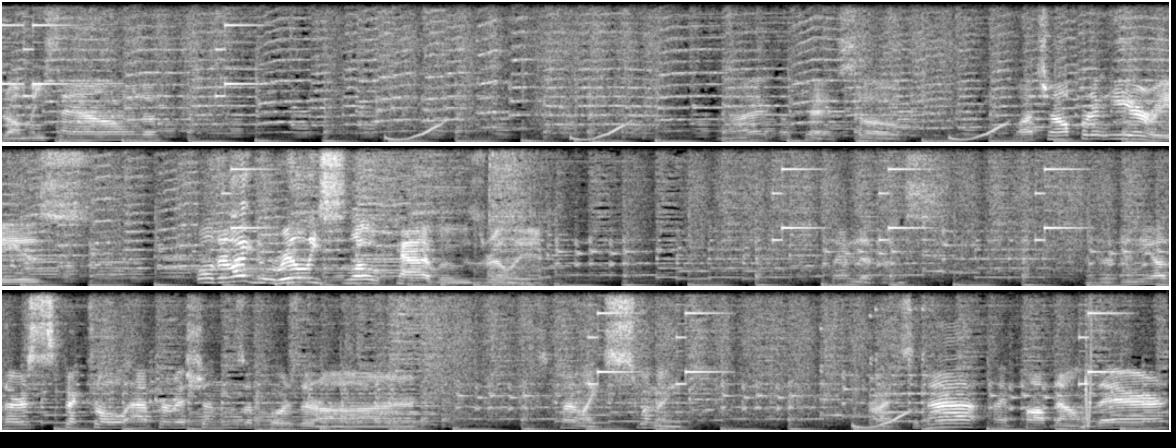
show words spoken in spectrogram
drumming sound. Alright, okay, so... Watch out for the Eeries. Well, they're like really slow cataboos, really. Same difference. There any other spectral apparitions? Of course there are. It's kind of like swimming. Alright, so that, I pop down there.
